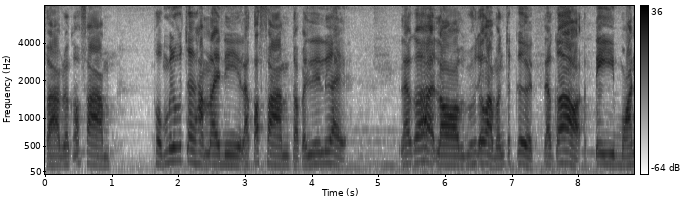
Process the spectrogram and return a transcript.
ฟาร์ม แล้วก็ฟาร์ม ผมไม่รู้จะทำอะไรดี แล้วก็ฟาร์มต่อไปเรื่อยๆ แล้วก็รอจนกว่ามันจะเกิด แล้วก็ตีมอน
